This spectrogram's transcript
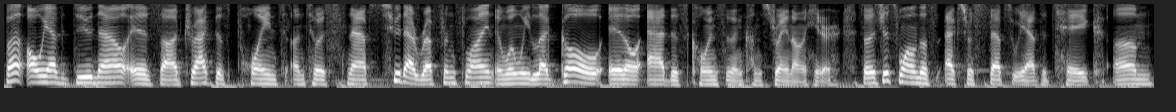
But all we have to do now is uh, drag this point until it snaps to that reference line, and when we let go, it'll add this coincident constraint on here. So it's just one of those extra steps we have to take. Um,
